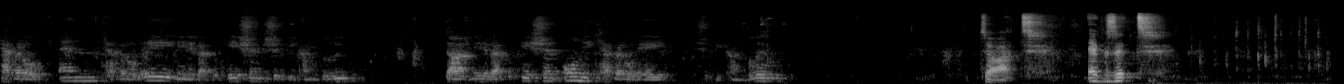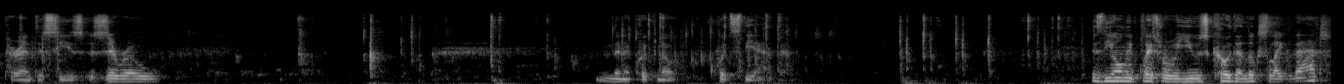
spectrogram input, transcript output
Capital N, capital A, native application should become blue. Dot native application, only capital A should become blue. Dot exit, parentheses zero. And then a quick note, quits the app. This is the only place where we use code that looks like that.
